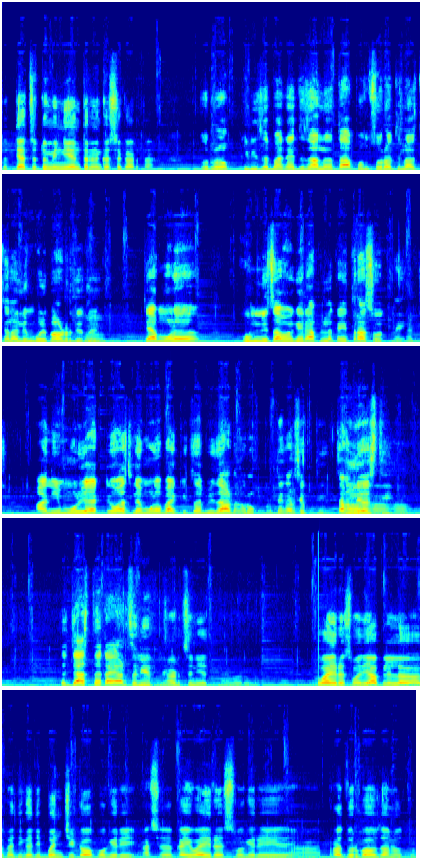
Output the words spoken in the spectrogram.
तर त्याचं तुम्ही नियंत्रण कसं करता? रोग किडीचं बघायचं झालं तर आपण सुरुवातीला त्याला लिंबोळी पावडर देतोय. त्यामुळं हुमणीचा वगैरे आपल्याला काही त्रास होत नाही. आणि मुळी ऍक्टिव्ह असल्यामुळं बाकीचं बी झाड रोग प्रतिकार शक्ती चांगली असते. तर जास्त काही अडचण येत नाही. अडचण येत नाही बरोबर. व्हायरसमध्ये आपल्याला कधी कधी बंची टॉप वगैरे असं काही व्हायरस वगैरे प्रादुर्भाव जाणवतो.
